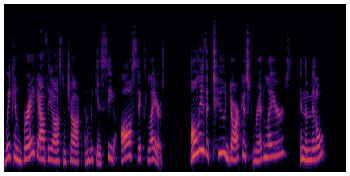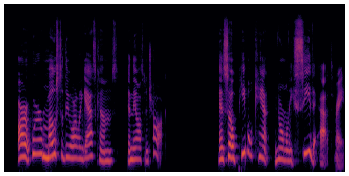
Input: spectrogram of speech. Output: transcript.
we can break out the Austin chalk and we can see all six layers. Only the two darkest red layers in the middle are where most of the oil and gas comes in the Austin chalk. And so people can't normally see that. Right.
